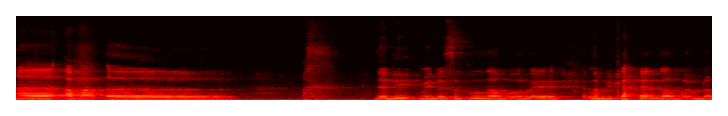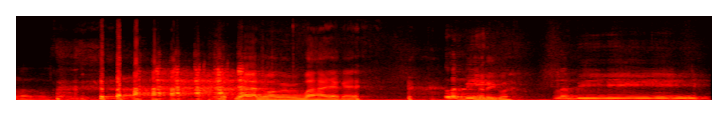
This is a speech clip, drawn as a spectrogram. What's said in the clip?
Eh, apa eh Jadi beda suku nggak boleh, lebih kaya nggak boleh. Udah lah, nggak usah. Jangan mau lebih bahaya kayak. lebih Ngeri gua. lebih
